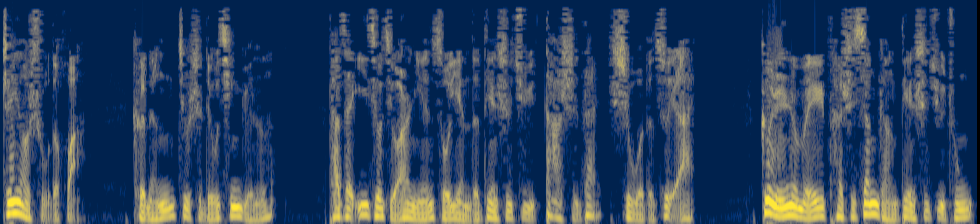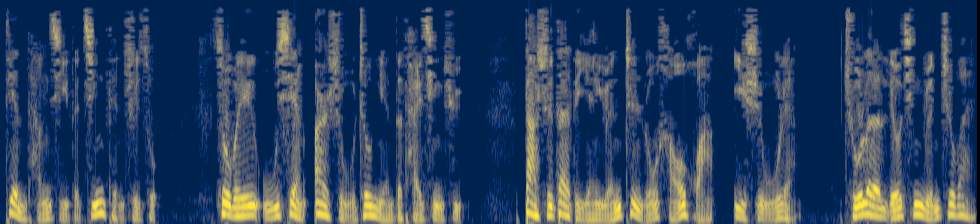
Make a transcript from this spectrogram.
真要数的话，可能就是刘青云了。他在一九九二年所演的电视剧《大时代》是我的最爱，个人认为它是香港电视剧中殿堂级的经典之作。作为无线二十五周年的台庆剧，《大时代》的演员阵容豪华，一时无两。除了刘青云之外，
